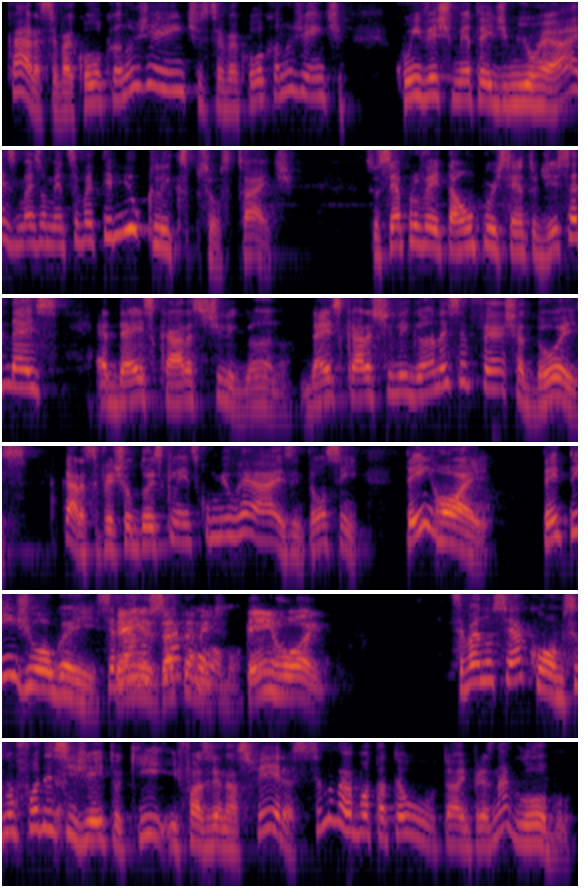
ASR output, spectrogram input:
cara, você vai colocando gente, você vai colocando gente com investimento aí de mil reais, mais ou menos você vai ter mil cliques para o seu site. Se você aproveitar 1% disso, é 10, é 10 caras te ligando. 10 caras te ligando, aí você fecha dois. Cara, você fechou dois clientes com mil reais. Então, assim, tem ROI, tem, tem jogo aí. Você tem, vai exatamente. Como? Tem ROI. Você vai anunciar como? Se não for desse jeito aqui e fazer nas feiras, você não vai botar teu, tua empresa na Globo.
